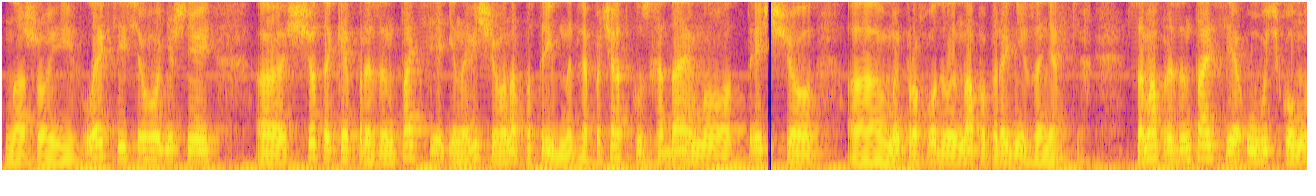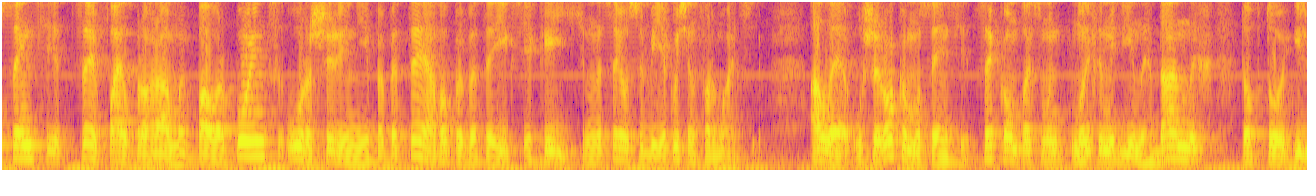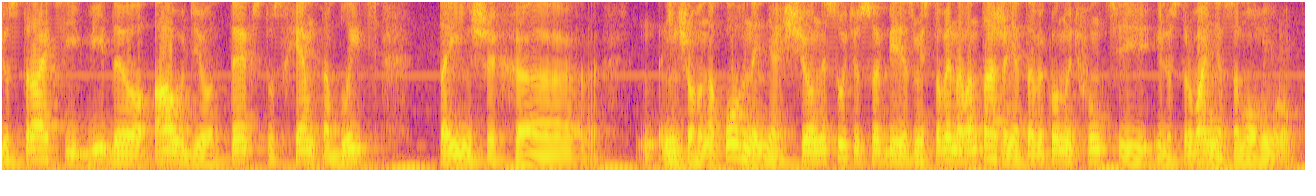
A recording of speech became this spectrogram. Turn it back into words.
нашої лекції сьогоднішньої. Е, Що таке презентація і навіщо вона потрібна? Для початку згадаємо те, що е, ми проходили на попередніх заняттях. Сама презентація у вузькому сенсі це файл програми PowerPoint у розширенні PPT або PPTX, який несе у собі якусь інформацію. Але у широкому сенсі це комплекс мультимедійних даних, тобто ілюстрацій, відео, аудіо, тексту, схем, таблиць та інших, е, іншого наповнення, що несуть у собі змістове навантаження та виконують функції ілюстрування самого уроку.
